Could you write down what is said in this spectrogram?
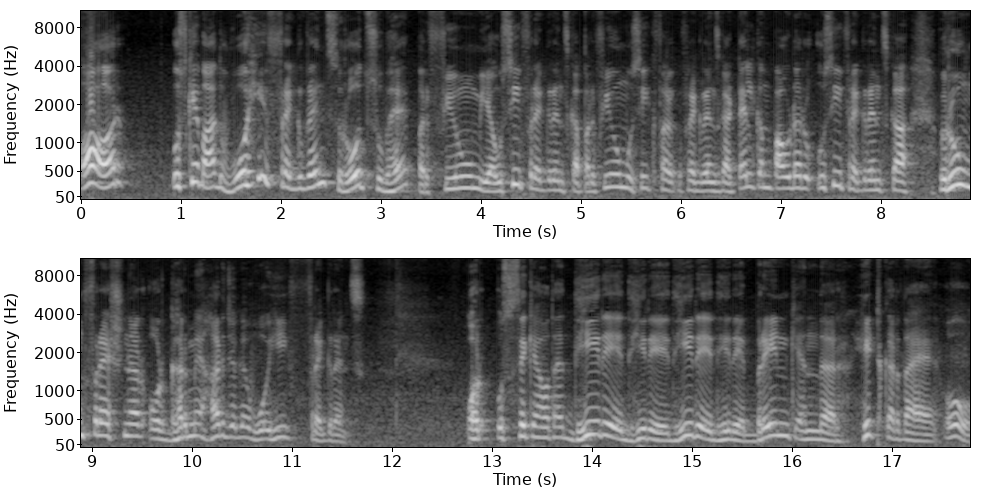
और उसके बाद वही फ्रेग्रेंस रोज सुबह परफ्यूम या उसी फ्रेग्रेंस का परफ्यूम उसी फ्रेग्रेंस का टेलकम पाउडर उसी फ्रेग्रेंस का रूम फ्रेशनर और घर में हर जगह वही फ्रेग्रेंस और उससे क्या होता है? धीरे धीरे धीरे धीरे ब्रेन के अंदर हिट करता है। ओ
